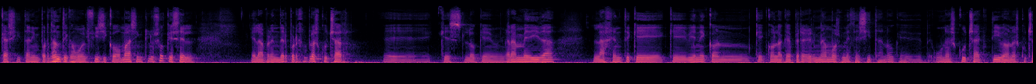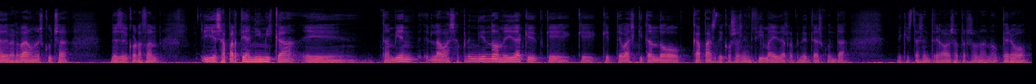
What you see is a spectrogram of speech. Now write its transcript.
casi tan importante como el físico o más incluso, que es el, el aprender, por ejemplo, a escuchar, eh, que es lo que en gran medida la gente que, que viene con, que, con la que peregrinamos necesita, ¿no? que una escucha activa, una escucha de verdad, una escucha desde el corazón. Y esa parte anímica eh, también la vas aprendiendo a medida que, que, te vas quitando capas de cosas encima y de repente te das cuenta de que estás entregado a esa persona, ¿no? Pero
